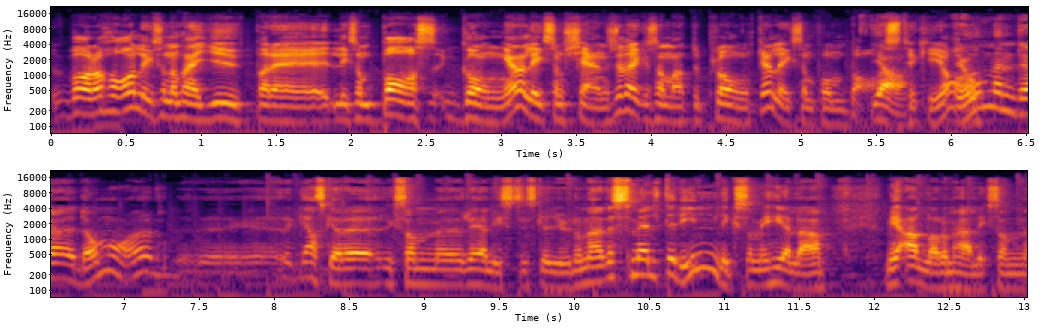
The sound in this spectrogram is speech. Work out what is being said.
bara ha liksom de här djupare liksom basgångarna liksom känns ju verkligen som att du plonkar liksom på en bas ja. tycker jag. Jo men de, de har eh, ganska liksom realistiska ljud och när det smälter in liksom i hela, med alla de här liksom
